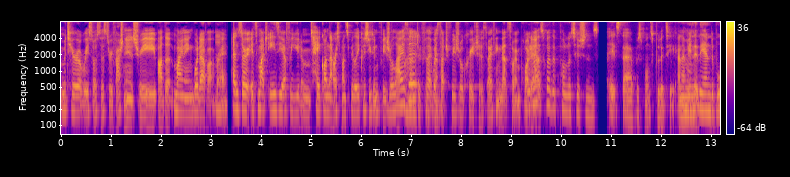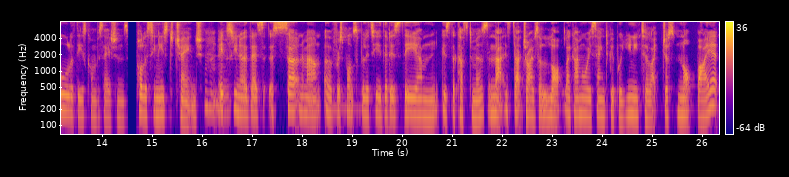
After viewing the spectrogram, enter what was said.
material resources through fashion industry, other mining, whatever, right? And so it's much easier for you to take on that responsibility because you can visualize it. I feel like we're such visual creatures. So I think that's so Well, important. that's where the politicians, it's their responsibility. And I mean, at the end of all of these conversations, policy needs to change. Mm-hmm. It's, you know, there's a certain amount of responsibility that is the, um, is the customers. And that is, that drives a lot. Like I'm always saying to people, you need to like just not buy it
